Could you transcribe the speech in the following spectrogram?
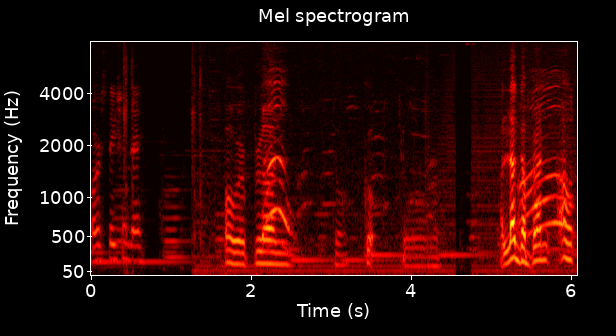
Power station, day. Power plant. Tuko. Ala, gabran out.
